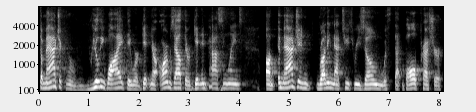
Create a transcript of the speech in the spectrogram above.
the Magic were really wide. They were getting their arms out. They were getting in passing lanes. Um, imagine running that 2 3 zone with that ball pressure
